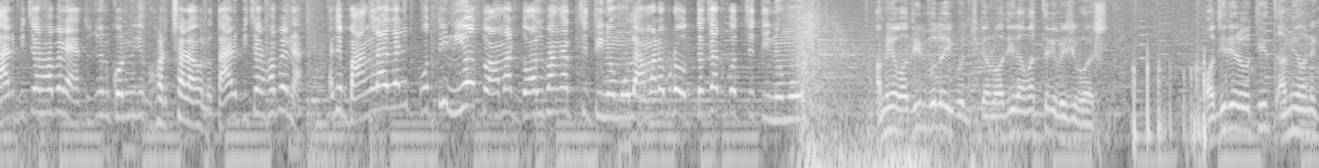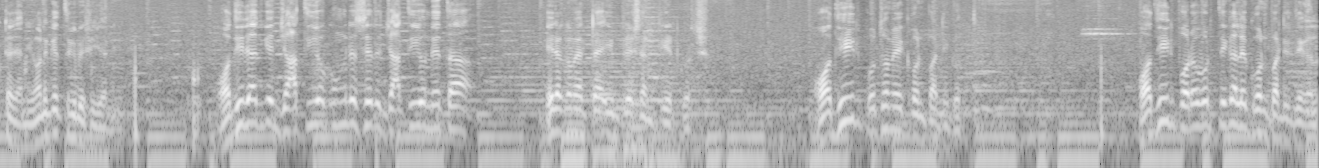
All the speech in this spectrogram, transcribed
তার বিচার হবে না, এতজন কর্মীকে ঘর ছাড়া হলো, তার বিচার হবে না। আচ্ছা বাংলায় দাঁড়িয়ে প্রতিনিয়ত আমার দল ভাঙাচ্ছে তৃণমূল, আমার উপরে অত্যাচার করছে তৃণমূল। আমি অধীর বলেই বলছি, কারণ অধীর আমার থেকে বেশি বয়স না। অধীরের অতীত আমি অনেকটা জানি, অনেকের থেকে বেশি জানি। অধীর আজকে জাতীয় কংগ্রেসের জাতীয় নেতা, এরকম একটা ইমপ্রেশন ক্রিয়েট করছে। অধীর প্রথমে কোন পার্টি করত? অধীর পরবর্তীকালে কোন পার্টিতে গেল?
